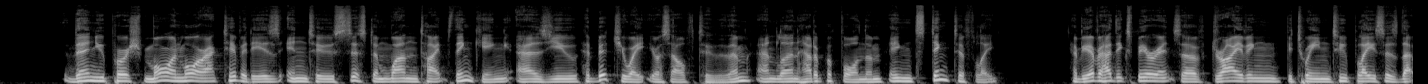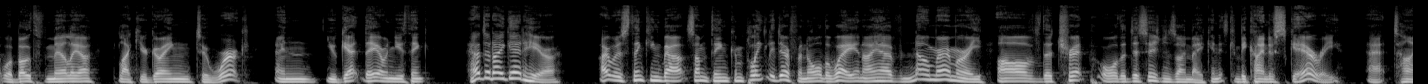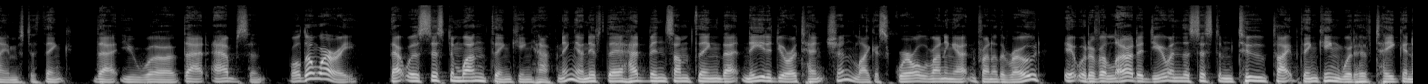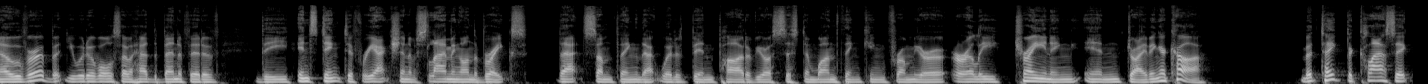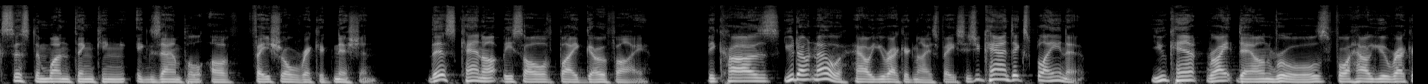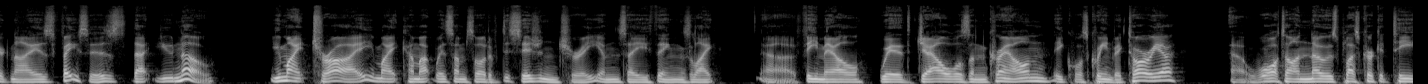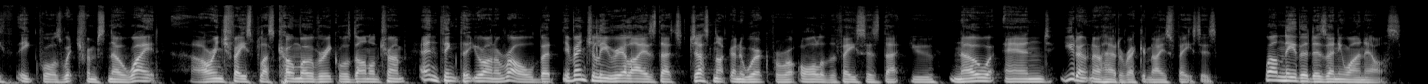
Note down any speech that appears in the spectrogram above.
Then you push more and more activities into system one type thinking as you habituate yourself to them and learn how to perform them instinctively. Have you ever had the experience of driving between two places that were both familiar, like you're going to work and you get there and you think, How did I get here? I was thinking about something completely different all the way, and I have no memory of the trip or the decisions I make. And it can be kind of scary at times to think that you were that absent. Well, don't worry. That was system one thinking happening. And if there had been something that needed your attention, like a squirrel running out in front of the road, it would have alerted you, and the system two type thinking would have taken over. But you would have also had the benefit of the instinctive reaction of slamming on the brakes that's something that would have been part of your System 1 thinking from your early training in driving a car. But take the classic System 1 thinking example of facial recognition. This cannot be solved by GOFAI because you don't know how you recognize faces. You can't explain it. You can't write down rules for how you recognize faces that you know. You might try, you might come up with some sort of decision tree and say things like uh, female with jowls and crown equals Queen Victoria, uh, wart on nose plus crooked teeth equals Witch from Snow White, orange face plus comb over equals Donald Trump, and think that you're on a roll, but eventually realize that's just not going to work for all of the faces that you know, and you don't know how to recognize faces. Well, neither does anyone else.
